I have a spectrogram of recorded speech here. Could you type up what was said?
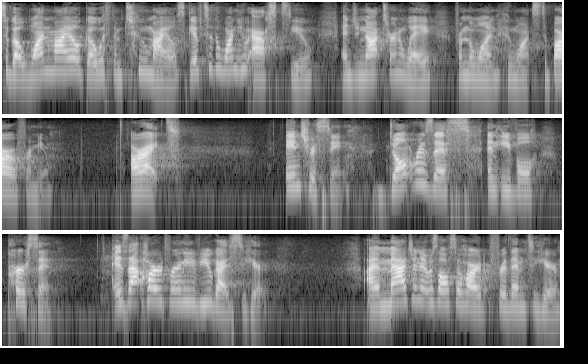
to go one mile, go with them two miles. Give to the one who asks you, and do not turn away from the one who wants to borrow from you. All right. Interesting. Don't resist an evil person. Is that hard for any of you guys to hear? I imagine it was also hard for them to hear.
